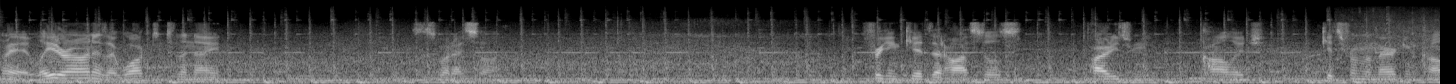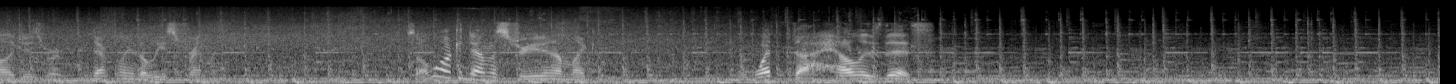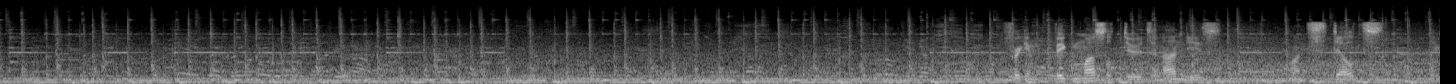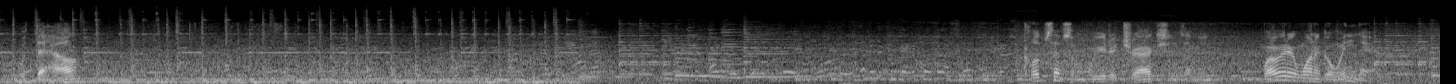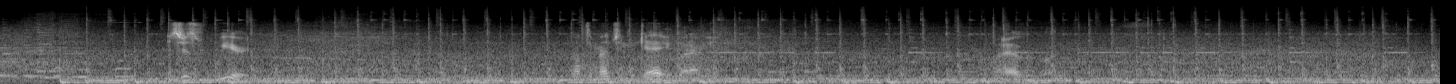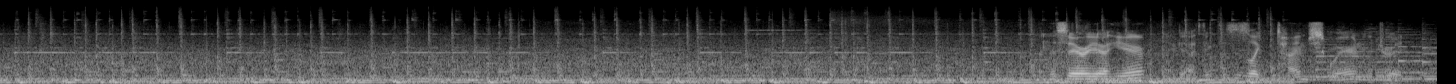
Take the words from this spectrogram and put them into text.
Okay, later on as I walked into the night, this is what I saw. Freaking kids at hostels, parties from college, kids from American colleges were definitely the least friendly. So I'm walking down the street and I'm like, what the hell is this? Freaking big muscle dudes in undies on stilts. Like, what the hell? Clubs have some weird attractions. I mean, why would I want to go in there? It's just weird. Not to mention gay, but I mean, whatever. This area here, I think this is like Times Square in Madrid.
